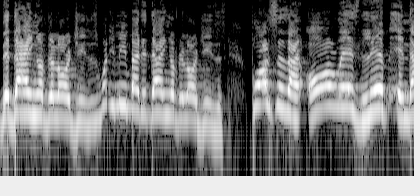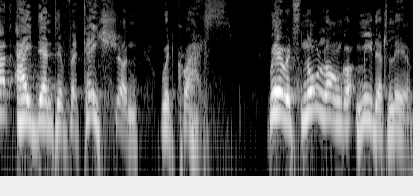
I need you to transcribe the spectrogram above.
the dying of the Lord Jesus. What do you mean by the dying of the Lord Jesus? Paul says, I always live in that identification with Christ, where it's no longer me that live,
